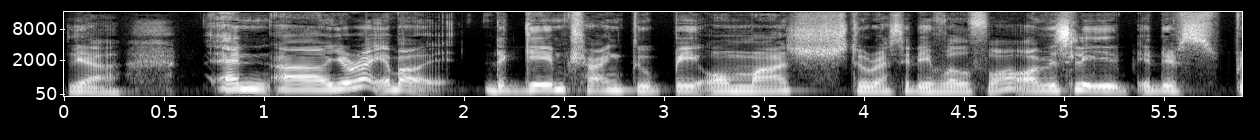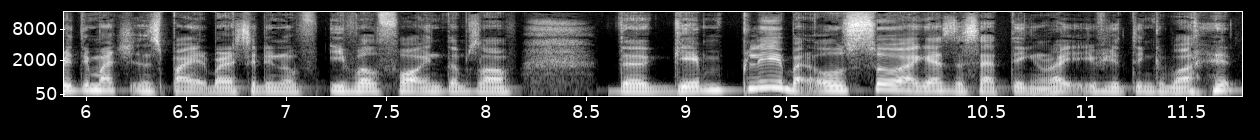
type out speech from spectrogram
Yeah, and uh, you're right about the game trying to pay homage to Resident Evil 4. Obviously, it, it is pretty much inspired by Resident Evil 4 in terms of the gameplay, but also, I guess, the setting, right? If you think about it.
